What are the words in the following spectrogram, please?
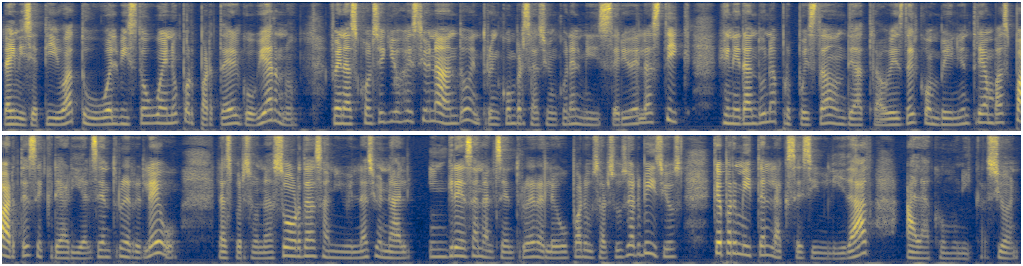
La iniciativa tuvo el visto bueno por parte del gobierno. FENASCOL siguió gestionando, entró en conversación con el Ministerio de las TIC, generando una propuesta donde a través del convenio entre ambas partes se crearía el centro de relevo. Las personas sordas a nivel nacional ingresan al centro de relevo para usar sus servicios que permiten la accesibilidad a la comunicación.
